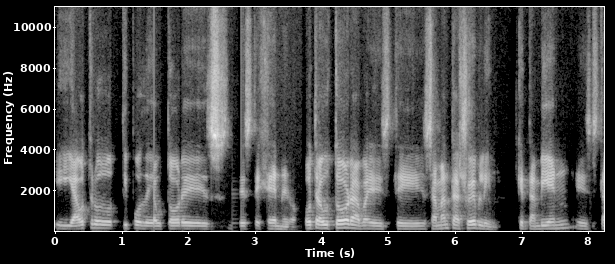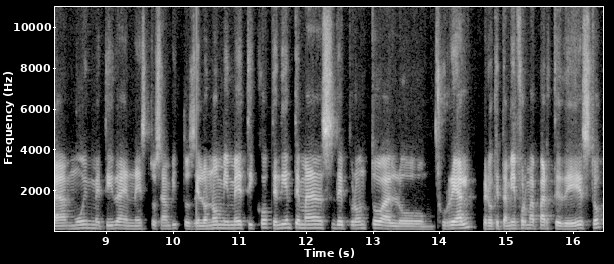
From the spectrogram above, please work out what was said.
y a otro tipo de autores de este género. Otra autora, este, Samantha Schweblin, que también está muy metida en estos ámbitos de lo no mimético, tendiente más de pronto a lo surreal, pero que también forma parte de esto.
